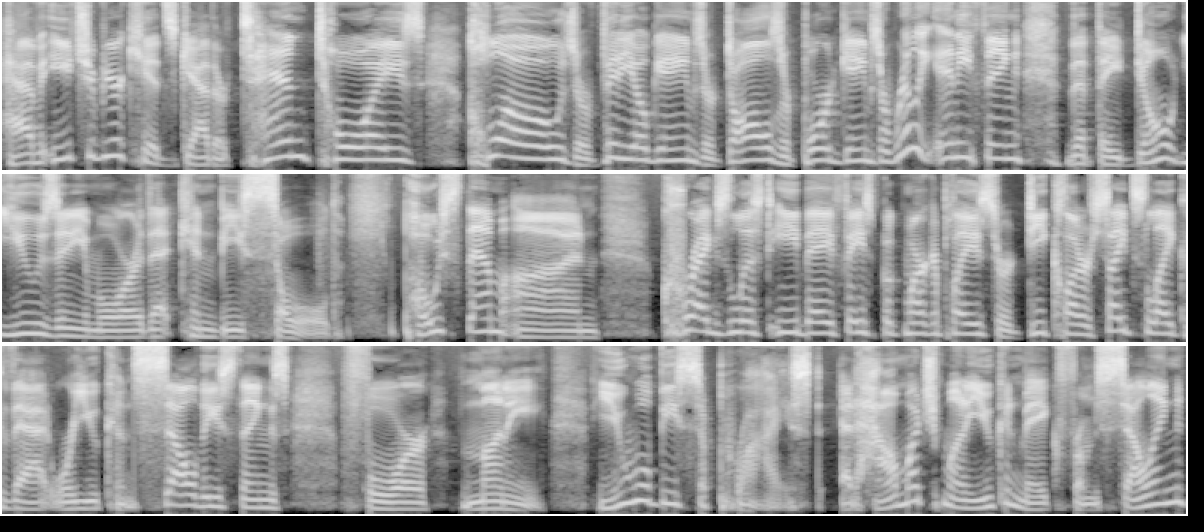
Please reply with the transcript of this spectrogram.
Have each of your kids gather 10 toys, clothes, or video games, or dolls, or board games, or really anything that they don't use anymore that can be sold. Post them on Craigslist, eBay, Facebook Marketplace, or declutter sites like that where you can sell these things for money. You will be surprised at how much money you can make from selling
